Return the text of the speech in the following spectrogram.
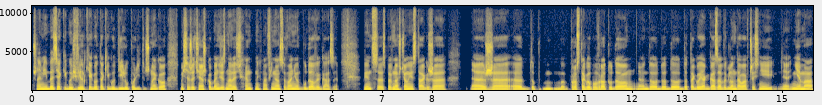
przynajmniej bez jakiegoś wielkiego takiego dealu politycznego, myślę, że ciężko będzie znaleźć chętnych na finansowanie odbudowy gazy. Więc e, z pewnością jest tak, że że e, do prostego powrotu do, do, do, do, do tego, jak Gaza wyglądała wcześniej, e, nie ma.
